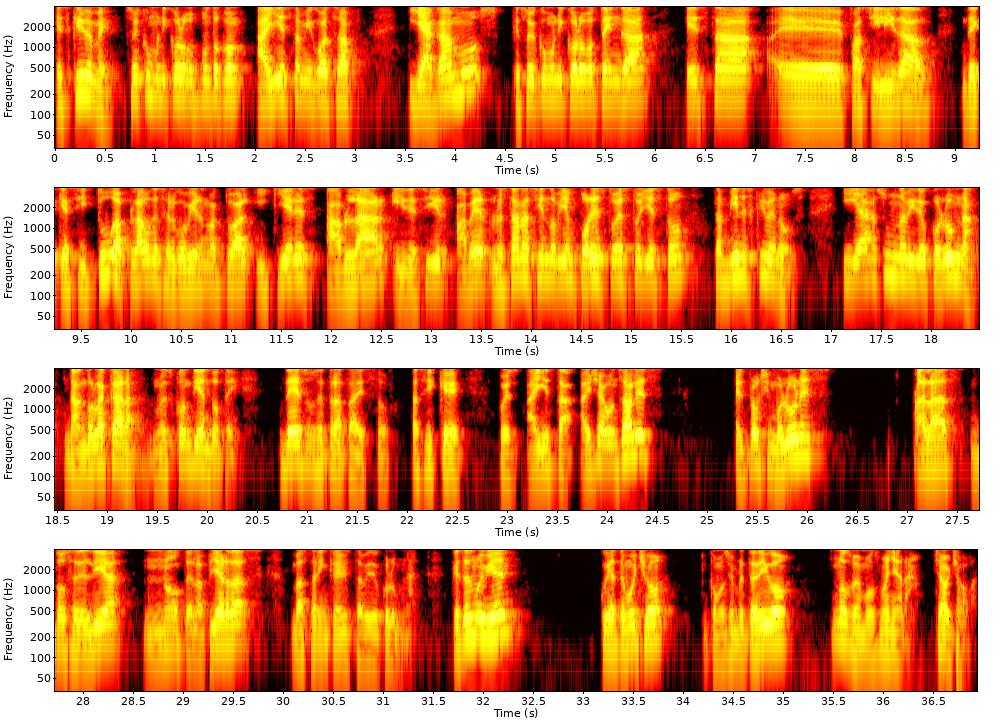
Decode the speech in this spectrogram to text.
escríbeme, soycomunicólogo.com, ahí está mi WhatsApp y hagamos que Soy Comunicólogo tenga esta eh, facilidad de que si tú aplaudes el gobierno actual y quieres hablar y decir, a ver, lo están haciendo bien por esto, esto y esto, también escríbenos y haz una videocolumna dando la cara, no escondiéndote. De eso se trata esto. Así que, pues ahí está. Aisha González, el próximo lunes a las 12 del día, no te la pierdas. Va a estar increíble esta videocolumna. Que estés muy bien, cuídate mucho. Como siempre te digo, nos vemos mañana. Chao, chao.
